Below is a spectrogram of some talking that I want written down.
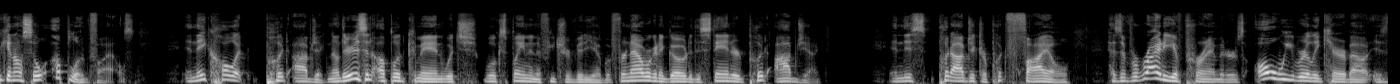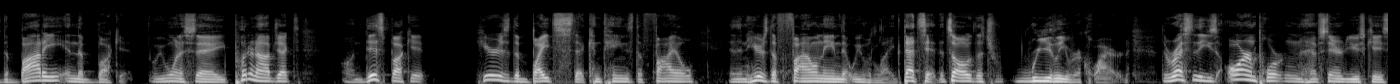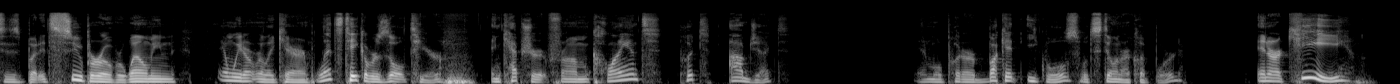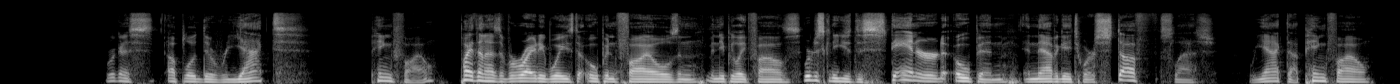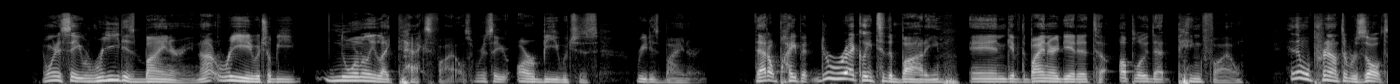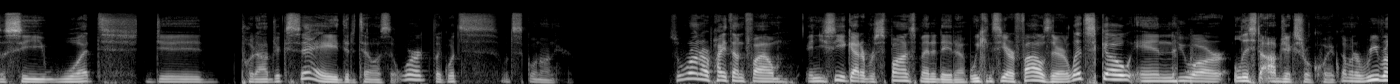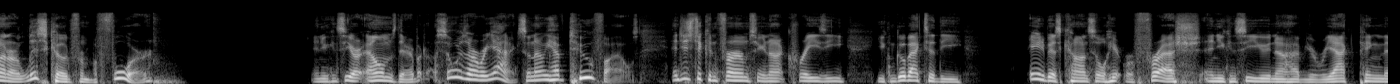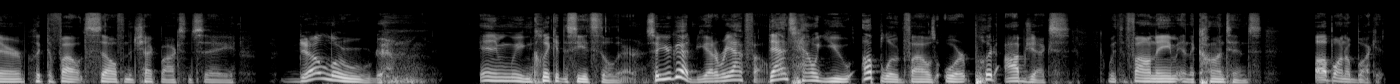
We can also upload files and they call it put object. Now there is an upload command, which we'll explain in a future video, but for now we're going to go to the standard put object. And this put object or put file has a variety of parameters. All we really care about is the body and the bucket. We want to say put an object on this bucket. Here's the bytes that contains the file. And then here's the file name that we would like. That's it. That's all that's really required. The rest of these are important, and have standard use cases, but it's super overwhelming and we don't really care. Let's take a result here and capture it from client put object. And we'll put our bucket equals what's still in our clipboard. And our key, we're going to upload the React ping file. Python has a variety of ways to open files and manipulate files. We're just going to use the standard open and navigate to our stuff slash react.ping file. And we're going to say read is binary, not read, which will be normally like text files. We're going to say RB, which is read as binary. That'll pipe it directly to the body and give the binary data to upload that ping file. And then we'll print out the result to see what did put object say? Did it tell us it worked? Like what's, what's going on here? So we'll run our Python file and you see it got a response metadata. We can see our files there. Let's go and do our list objects real quick. I'm going to rerun our list code from before and you can see our Elms there, but so is our React. So now we have two files. And just to confirm, so you're not crazy, you can go back to the AWS console, hit refresh, and you can see you now have your React ping there. Click the file itself in the checkbox and say, download. And we can click it to see it's still there. So you're good. You got a React file. That's how you upload files or put objects with the file name and the contents up on a bucket.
